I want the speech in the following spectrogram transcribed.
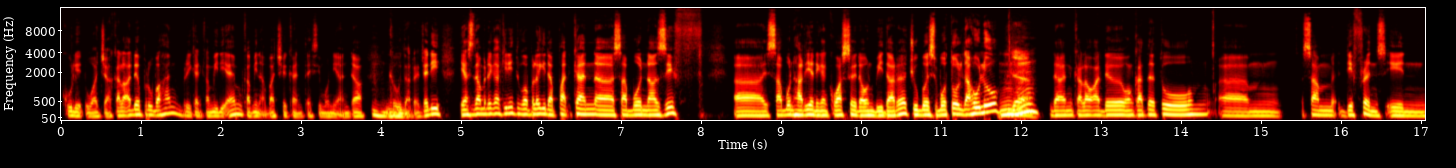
kulit wajah. Kalau ada perubahan, berikan kami DM. Kami nak bacakan testimoni anda Mhm. ke udara. Jadi yang sedang mendengar kini tunggu apa lagi dapatkan uh, sabun Nazif. Uh, sabun harian dengan kuasa daun bidara. Cuba sebotol dahulu. Mhm. Ya. Dan kalau ada orang kata tu um, some difference in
